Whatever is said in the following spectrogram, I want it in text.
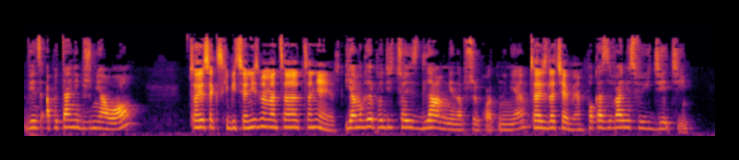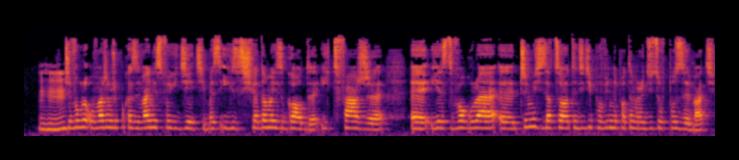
Więc, a pytanie brzmiało, Co jest ekshibicjonizmem, a co, co nie jest? ja mogę powiedzieć, co jest dla mnie na przykład, no nie? Co jest dla ciebie? Pokazywanie swoich dzieci. Mhm. Czy w ogóle uważam, że pokazywanie swoich dzieci bez ich świadomej zgody, ich twarzy, y, jest w ogóle y, czymś, za co te dzieci powinny potem rodziców pozywać?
